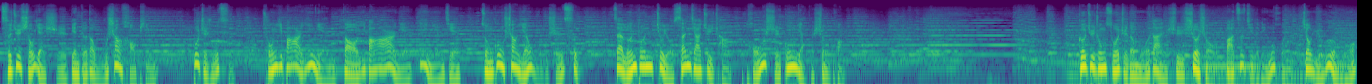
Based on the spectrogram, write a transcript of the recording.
此剧首演时便得到无上好评。不止如此，从1821年到1822年一年间，总共上演五十次，在伦敦就有三家剧场同时公演的盛况。歌剧中所指的魔弹是射手把自己的灵魂交予恶魔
